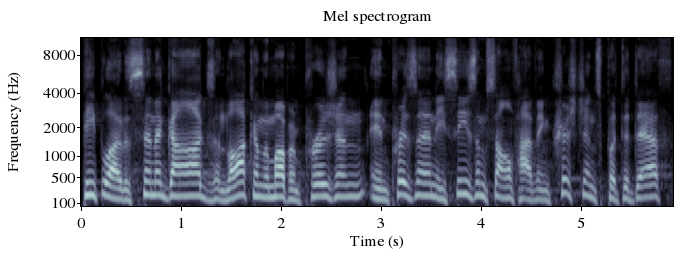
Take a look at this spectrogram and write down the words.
people out of synagogues and locking them up in prison. In prison, he sees himself having Christians put to death.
